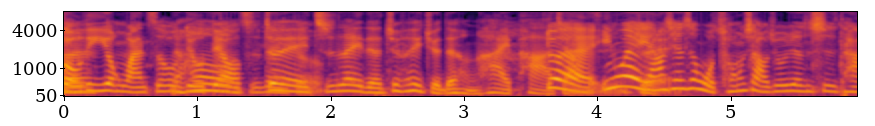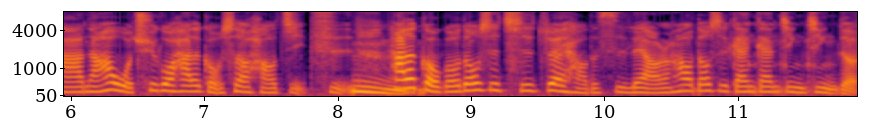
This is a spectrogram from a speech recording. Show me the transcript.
狗利用完之后丢掉之类的，对之类的，就会觉得很害怕对，因为杨先生我从小就认识他，然后我去过他的狗舍好几次。嗯他的狗狗都是吃最好的饲料，然后都是干干净净的，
